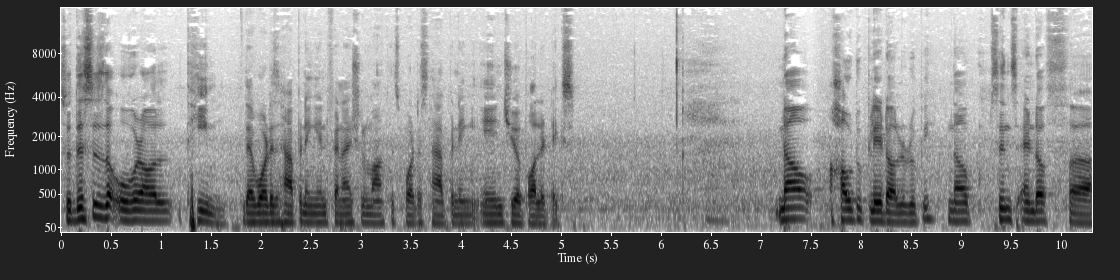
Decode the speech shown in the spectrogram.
so this is the overall theme that what is happening in financial markets what is happening in geopolitics now how to play dollar rupee now since end of uh,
